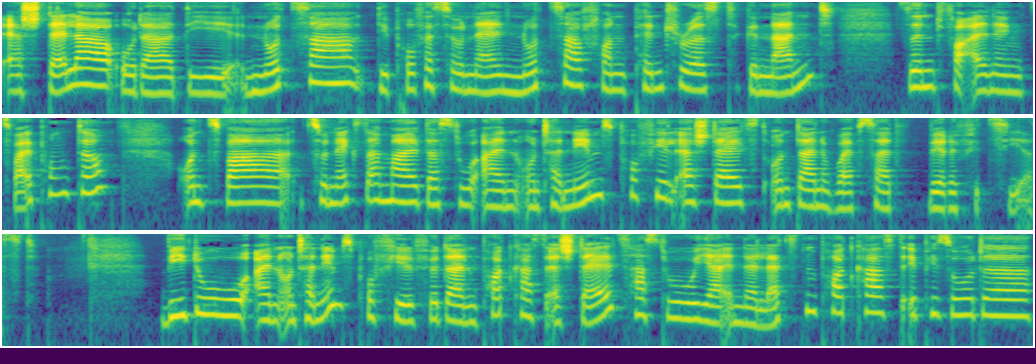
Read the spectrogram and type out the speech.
Ersteller oder die Nutzer, die professionellen Nutzer von Pinterest genannt, sind vor allen Dingen zwei Punkte. Und zwar zunächst einmal, dass du ein Unternehmensprofil erstellst und deine Website verifizierst. Wie du ein Unternehmensprofil für deinen Podcast erstellst, hast du ja in der letzten Podcast-Episode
